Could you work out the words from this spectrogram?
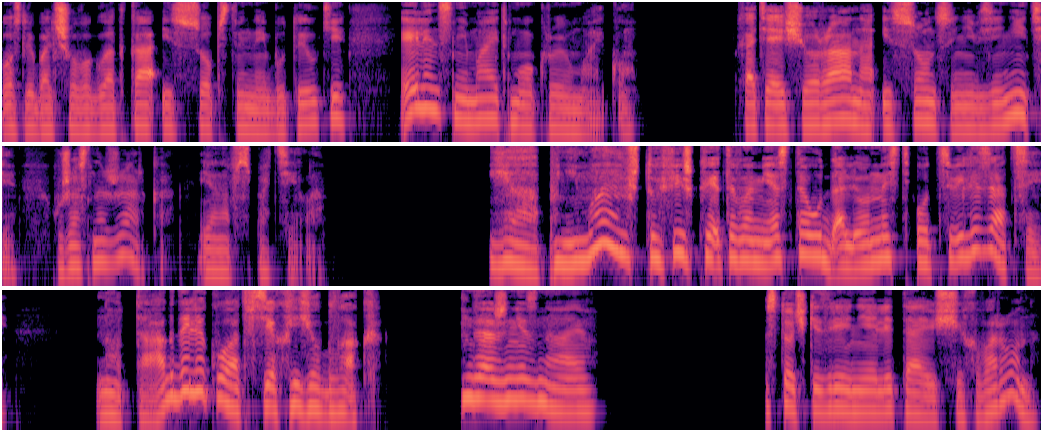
После большого глотка из собственной бутылки Эллен снимает мокрую майку. Хотя еще рано и солнце не в зените, ужасно жарко, и она вспотела. «Я понимаю, что фишка этого места — удаленность от цивилизации, но так далеко от всех ее благ. Даже не знаю». С точки зрения летающих ворон,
